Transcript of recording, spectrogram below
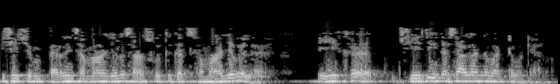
විශේෂයෙන්ම පැරණි සමාජවල සංස්කෘතික සමාජවල ඒක ඡේදී නසා ගන්න මට්ටමට යනවා.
